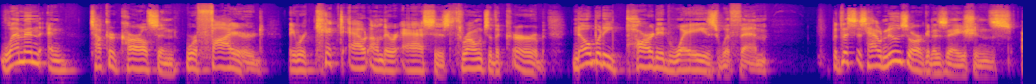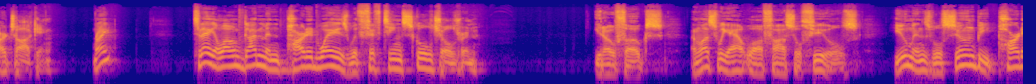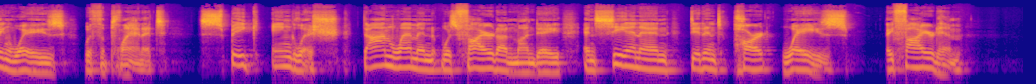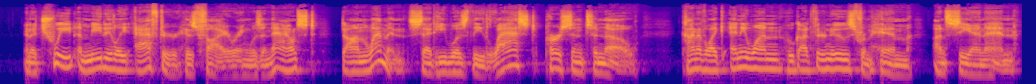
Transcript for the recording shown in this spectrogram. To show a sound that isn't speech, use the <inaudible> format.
Lemon and Tucker Carlson were fired. They were kicked out on their asses, thrown to the curb. Nobody parted ways with them. But this is how news organizations are talking, right? Today, a lone gunman parted ways with 15 school children. You know, folks, unless we outlaw fossil fuels, humans will soon be parting ways with the planet. Speak English. Don Lemon was fired on Monday, and CNN didn't part ways. They fired him. In a tweet immediately after his firing was announced, Don Lemon said he was the last person to know, kind of like anyone who got their news from him on CNN.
